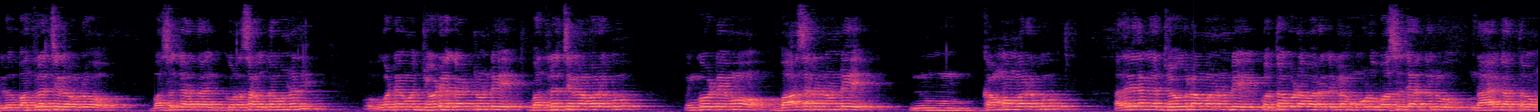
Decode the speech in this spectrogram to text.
ఈరోజు భద్రాచలంలో బస్సు జాతర కొనసాగుతూ ఉన్నది. ఒకటేమో జోడేఘట్ నుండి భద్రాచలం వరకు ఇంకోటేమో బాసర నుండి ఖమ్మం వరకు అదేవిధంగా జోగులమ్మ నుండి కొత్తగూడెం వరకు ఇట్లా మూడు బస్సు జాతరలు నాయకత్వం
